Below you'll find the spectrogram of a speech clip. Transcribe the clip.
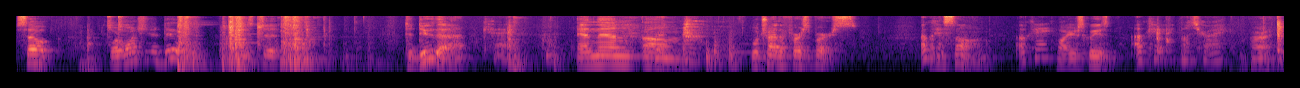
So, what I want you to do is to, to do that, Okay, and then um, we'll try the first verse of okay, the song okay, while you're squeezing. okay, I'll try. All right.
